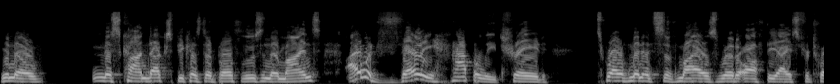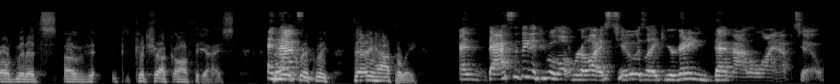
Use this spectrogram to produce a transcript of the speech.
you know, misconducts because they're both losing their minds, I would very happily trade 12 minutes of Miles Wood off the ice for 12 minutes of Tkachuk off the ice. And very quickly, very happily. And that's the thing that people don't realize too is like you're getting them out of the lineup too.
